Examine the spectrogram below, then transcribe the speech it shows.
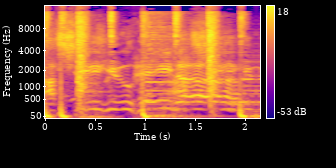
I see you hater.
